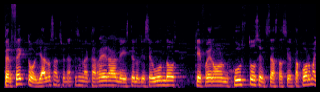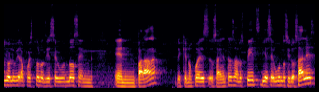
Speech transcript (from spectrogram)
Perfecto, ya lo sancionaste en la carrera, le diste los 10 segundos, que fueron justos hasta cierta forma. Yo le hubiera puesto los 10 segundos en, en parada, de que no puedes, o sea, entras a los pits, 10 segundos y lo sales.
